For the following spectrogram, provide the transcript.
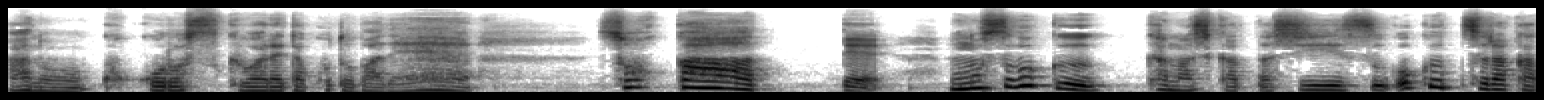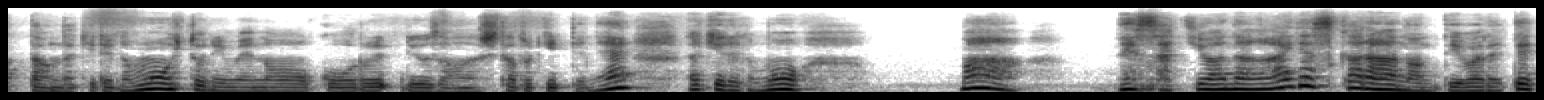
あの、心救われた言葉で、そっかって、ものすごく悲しかったし、すごく辛かったんだけれども、一人目のこう流産した時ってね。だけれども、まあ、ね、先は長いですから、なんて言われて、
